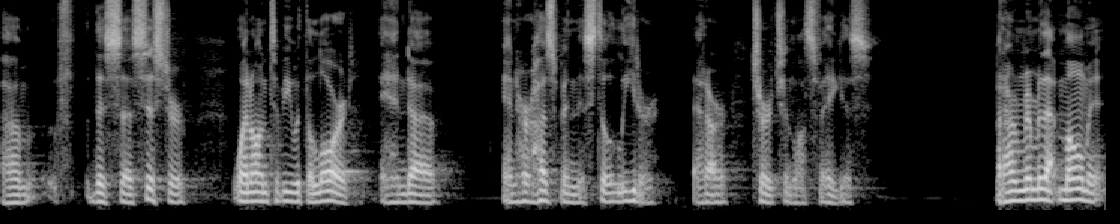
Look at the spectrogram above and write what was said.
um, this uh, sister went on to be with the Lord, and, uh, and her husband is still a leader at our church in Las Vegas. But I remember that moment,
